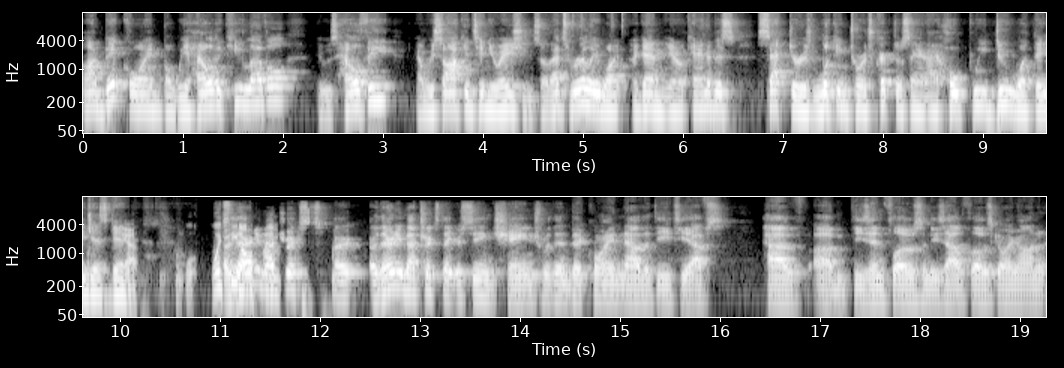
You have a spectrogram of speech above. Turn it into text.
on Bitcoin, but we held a key level. It was healthy and we saw continuation. So that's really what, again, you know, cannabis sector is looking towards crypto saying, I hope we do what they just did. Yeah. What's are the there any metrics? Are, are there any metrics that you're seeing change within Bitcoin now that the ETFs have um, these inflows and these outflows going on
